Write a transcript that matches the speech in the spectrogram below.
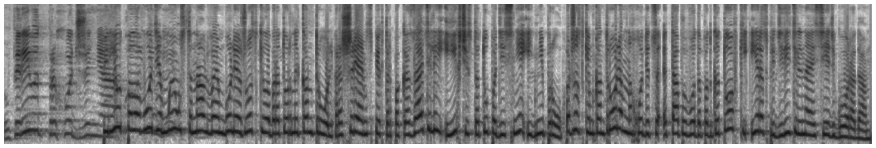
В период проходжения... В период половодья мы устанавливаем более жесткий лабораторный контроль, расширяем спектр показателей и их частоту по Десне и Днепру. Под жестким контролем находятся этапы водоподготовки и распределительная сеть города.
